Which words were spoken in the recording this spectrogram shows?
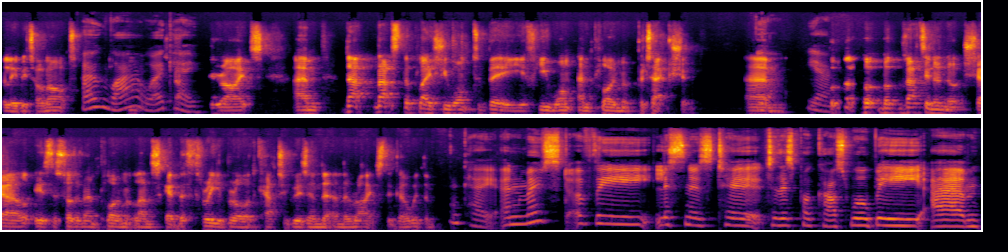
believe it or not. Oh wow! Okay. Rights. Um, that that's the place you want to be if you want employment protection. Um, yeah. But, but, but, that, in a nutshell, is the sort of employment landscape, the three broad categories and the, and the rights that go with them. Okay. And most of the listeners to, to this podcast will be um,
